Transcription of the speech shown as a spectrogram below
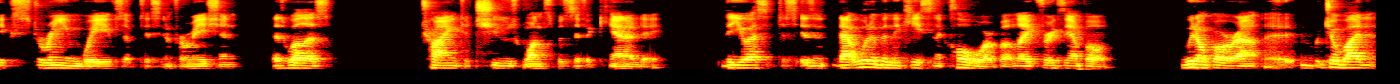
extreme waves of disinformation as well as trying to choose one specific candidate. The US just isn't, that would have been the case in the Cold War, but like, for example, we don't go around, uh, Joe Biden,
